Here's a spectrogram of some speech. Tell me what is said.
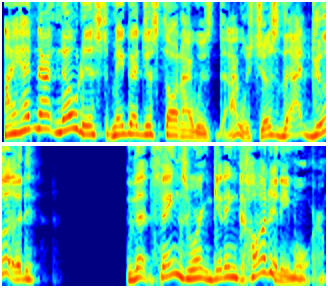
I had not noticed, maybe I just thought I was, I was just that good that things weren't getting caught anymore.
